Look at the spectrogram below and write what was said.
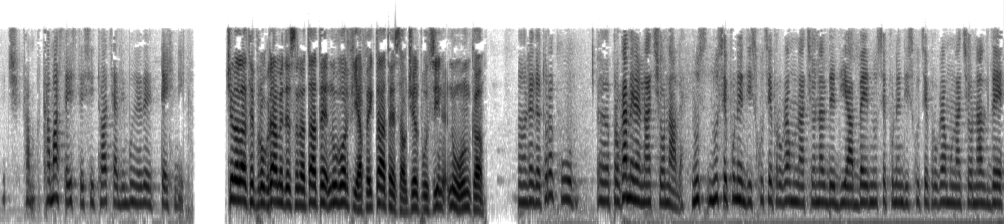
Deci cam, cam asta este situația din punct de vedere tehnic. Celelalte programe de sănătate nu vor fi afectate, sau cel puțin nu încă. În legătură cu Uh, programele naționale. Nu, nu se pune în discuție programul național de diabet, nu se pune în discuție programul național de,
